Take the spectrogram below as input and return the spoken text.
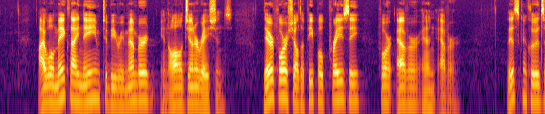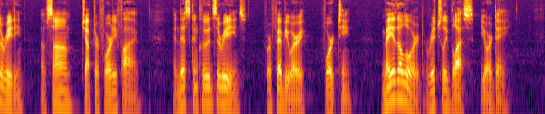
I will make thy name to be remembered in all generations. Therefore shall the people praise thee for ever and ever. This concludes the reading of Psalm chapter 45. And this concludes the readings for February 14th. May the Lord richly bless your day.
